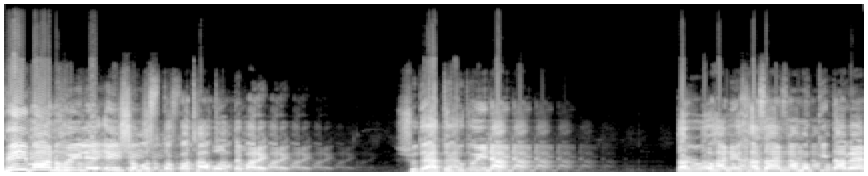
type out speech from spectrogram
বেঈমান হইলে এই সমস্ত কথা বলতে পারে। শুধু এতটুকুই না, তার রুহানি খাজান নামক কিতাবের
